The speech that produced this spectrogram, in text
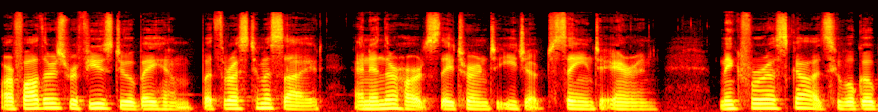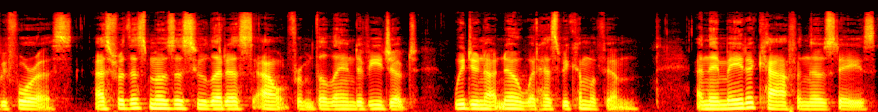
Our fathers refused to obey him, but thrust him aside, and in their hearts they turned to Egypt, saying to Aaron, Make for us gods who will go before us. As for this Moses who led us out from the land of Egypt, we do not know what has become of him. And they made a calf in those days,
